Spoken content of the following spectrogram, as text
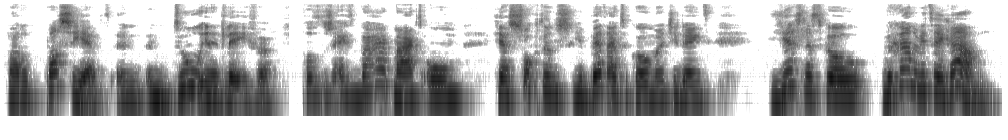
bepaalde passie hebt, een, een doel in het leven. Wat het dus echt waard maakt om ja, s ochtends je bed uit te komen. Dat je denkt, yes, let's go, we gaan er weer tegenaan.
